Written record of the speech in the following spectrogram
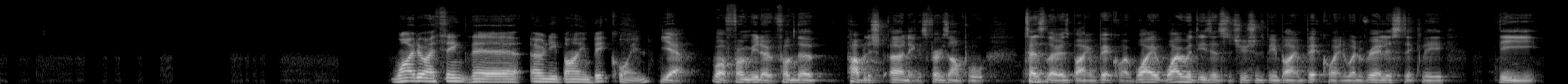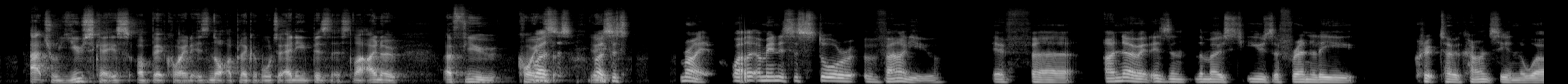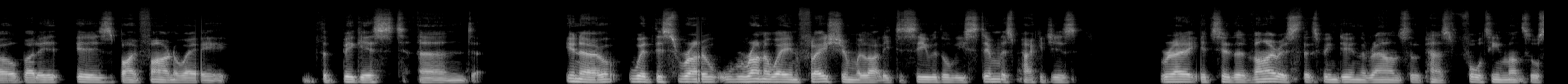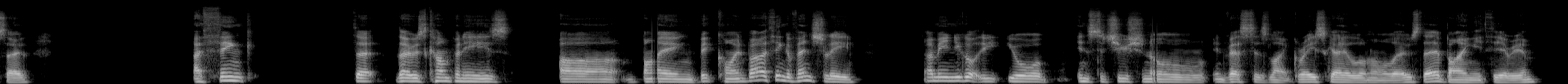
why do I think they're only buying Bitcoin? Yeah. Well, from you know from the published earnings, for example, Tesla is buying Bitcoin. Why why would these institutions be buying Bitcoin when realistically the actual use case of Bitcoin is not applicable to any business? Like I know a few coins. Well, it's just, well, it's just right. Well, I mean, it's a store of value. If uh, I know it isn't the most user friendly cryptocurrency in the world, but it is by far and away the biggest. And, you know, with this run, runaway inflation we're likely to see with all these stimulus packages related to the virus that's been doing the rounds for the past 14 months or so, I think that those companies are buying Bitcoin, but I think eventually, I mean, you got your institutional investors like Grayscale and all those; they're buying Ethereum.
